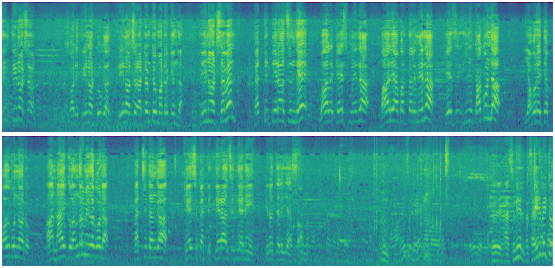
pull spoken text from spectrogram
దీని three nought seven sorry three nought two కాదు three nought seven attempt of murder కింద. త్రీ నాట్ సెవెన్ కట్టి తీరాల్సిందే. వాళ్ళ కేసు మీద భార్యాభర్తల మీద కేసు ఇది కాకుండా ఎవరైతే పాల్గొన్నారో ఆ నాయకులందరి మీద కూడా ఖచ్చితంగా కేసు కట్టి తీరాల్సిందే అని ఈరోజు తెలియజేస్తాం. ఆ సునీల్ సైడ్ పెట్టు.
